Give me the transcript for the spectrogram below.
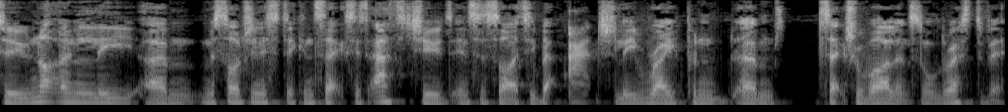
to not only um, misogynistic and sexist attitudes in society, but actually rape and um, sexual violence and all the rest of it.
